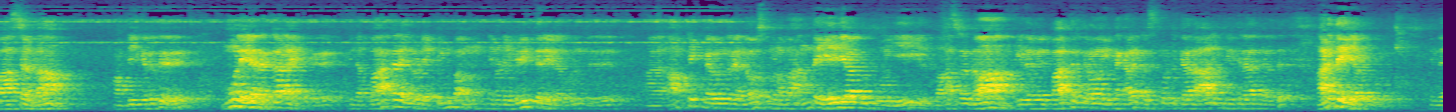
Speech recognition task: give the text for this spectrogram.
பாஸ்டர் தான் அப்படிங்கிறது மூளையில் ரெக்கார்ட் ஆகிருக்கு இந்த பார்க்குற என்னுடைய பிம்பம் என்னுடைய விழித்திரையில விழுந்து ஆப்டிக் நர்வுங்கிற நர்வ்ஸ் மூலமாக அந்த ஏரியாவுக்கு போய் இது பாஸ்டர் தான். இதை பார்த்துருக்குறோம். இந்த கலர் ட்ரெஸ் போட்டிருக்காரு ஆள் இப்படி இருக்கிறாருங்கிறது அடுத்த ஏரியாவுக்கு இந்த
